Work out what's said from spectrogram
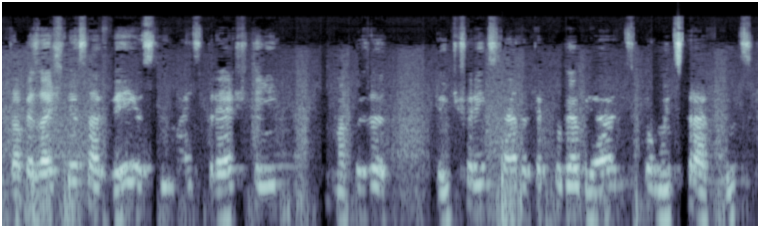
Então, apesar de ter essa veia, assim, mais trash, tem uma coisa bem diferenciada, até porque o Gabriel ele ficou muito Stravinsky.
